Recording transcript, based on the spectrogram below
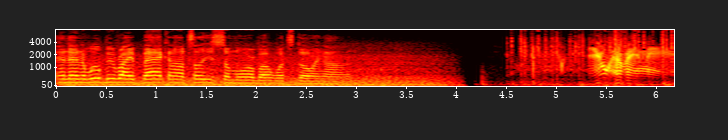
and then we'll be right back, and I'll tell you some more about what's going on. You have a need.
